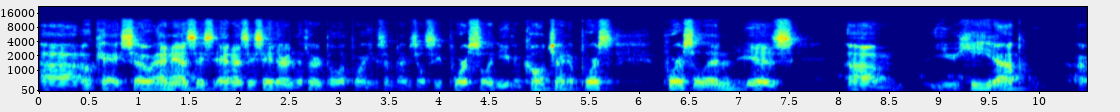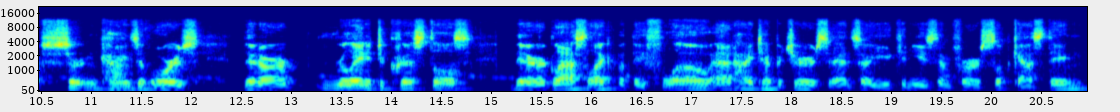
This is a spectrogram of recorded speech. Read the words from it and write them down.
uh, okay, so and as I and as I say there in the third bullet point, sometimes you'll see porcelain even called China. Porce, porcelain is um, you heat up uh, certain kinds of ores that are related to crystals. They're glass-like, but they flow at high temperatures, and so you can use them for slip casting.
